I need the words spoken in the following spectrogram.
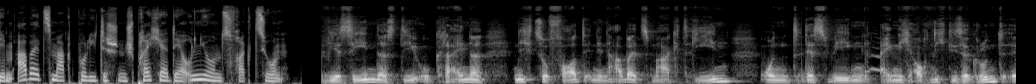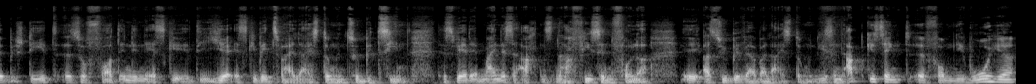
dem arbeitsmarktpolitischen Sprecher der Unionsfraktion. Wir sehen, dass die Ukrainer nicht sofort in den Arbeitsmarkt gehen und deswegen eigentlich auch nicht dieser Grund äh, besteht, äh, sofort in den SG, die hier SGB II-Leistungen zu beziehen. Das wäre meines Erachtens nach viel sinnvoller äh, Asylbewerberleistungen. Die sind abgesenkt vom Niveau her,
